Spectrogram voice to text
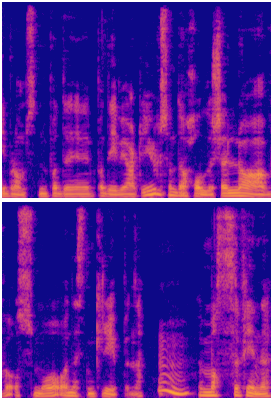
i blomsten på de, på de vi har til jul, som da holder seg lave og små og nesten krypende. Mm. Masse fine.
